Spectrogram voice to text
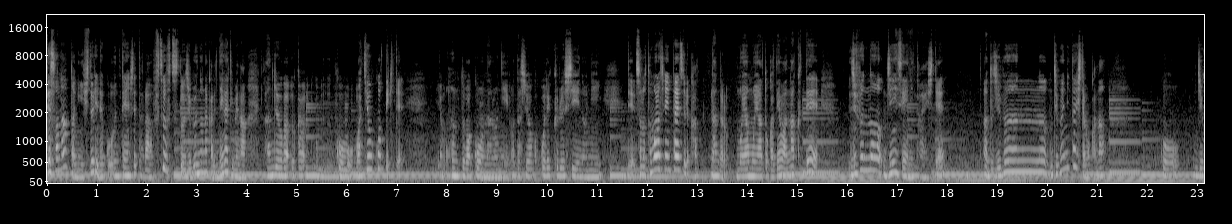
でその後に一人でこう運転してたらふつふつと自分の中でネガティブな感情がうかこう湧き起こってきていやもう本当はこうなのに私はここで苦しいのにでその友達に対するかなんだろうモヤモヤとかではなくて自分の人生に対してあと自分の自分に対してもかなこう自己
